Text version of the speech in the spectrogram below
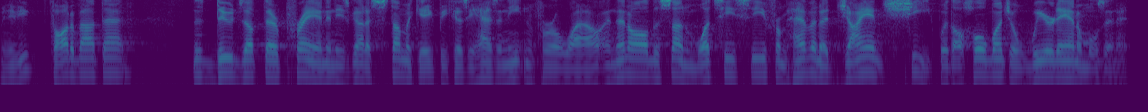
I mean, have you thought about that? This dude's up there praying and he's got a stomach ache because he hasn't eaten for a while. And then all of a sudden, what's he see from heaven? A giant sheet with a whole bunch of weird animals in it.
